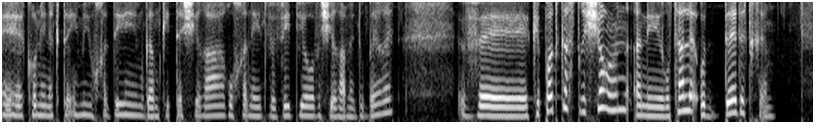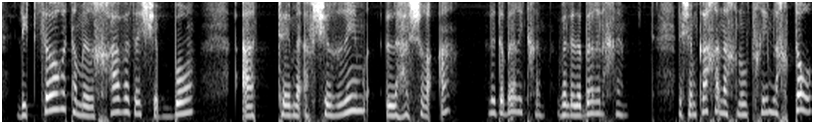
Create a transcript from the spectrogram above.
אה, כל מיני קטעים מיוחדים, גם קטעי שירה רוחנית ווידאו ושירה מדוברת. וכפודקאסט ראשון, אני רוצה לעודד אתכם ליצור את המרחב הזה שבו אתם מאפשרים להשראה לדבר איתכם ולדבר אליכם. לשם כך אנחנו צריכים לחתור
